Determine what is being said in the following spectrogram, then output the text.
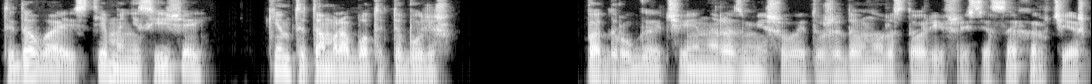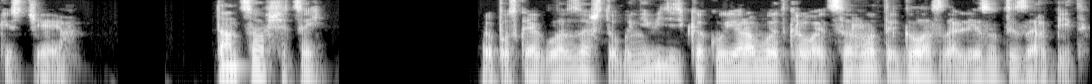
Ты давай с темы не съезжай. Кем ты там работать-то будешь? Подруга отчаянно размешивает уже давно растворившийся сахар в чашке с чаем. Танцовщицей. Опускаю глаза, чтобы не видеть, как у Яровой открывается рот и глаза лезут из орбит.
